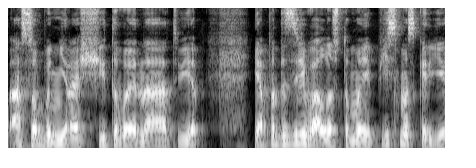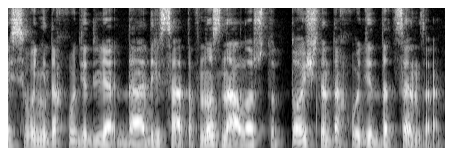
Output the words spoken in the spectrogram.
особо не рассчитывая на ответ. Я подозревала, что мои письма, скорее всего, не доходят для, до адресатов, но знала, что точно доходит до цензора.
